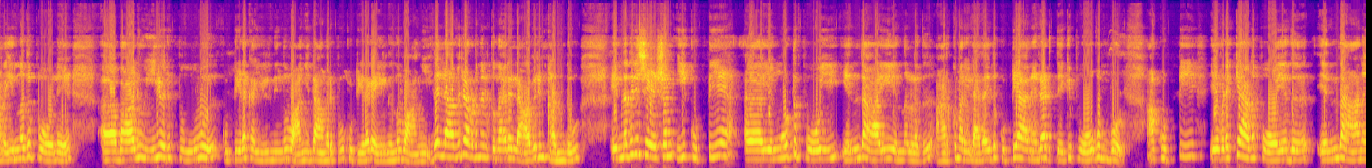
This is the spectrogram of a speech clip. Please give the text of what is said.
അറിയുന്നത് പോലെ ബാലു ഈ ഒരു പൂവ് കുട്ടിയുടെ കയ്യിൽ നിന്ന് വാങ്ങി താമരപ്പൂ കുട്ടിയുടെ കയ്യിൽ നിന്ന് വാങ്ങി. ഇതെല്ലാവരും അവിടെ നിൽക്കുന്നവരെല്ലാവരും കണ്ടു. എന്നതിന് ശേഷം ഈ കുട്ടിയെ എങ്ങോട്ട് പോയി എന്തായി എന്നുള്ളത് ആർക്കും അറിയില്ല. അതായത് കുട്ടി ആനയുടെ അടുത്തേക്ക് പോകുമ്പോൾ ആ കുട്ടി എവിടേക്കാണ് പോയത് എന്താണ്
